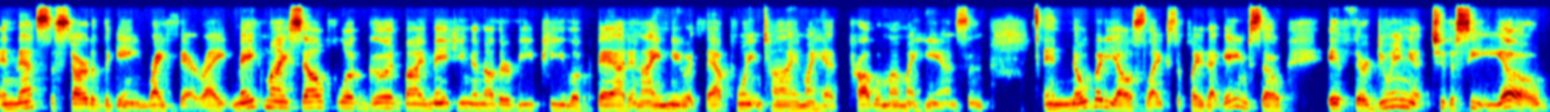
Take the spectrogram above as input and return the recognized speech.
and that's the start of the game right there right? Make myself look good by making another vp look bad and i knew at that point in time i had problem on my hands and and nobody else likes to play that game. So if they're doing it to the ceo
